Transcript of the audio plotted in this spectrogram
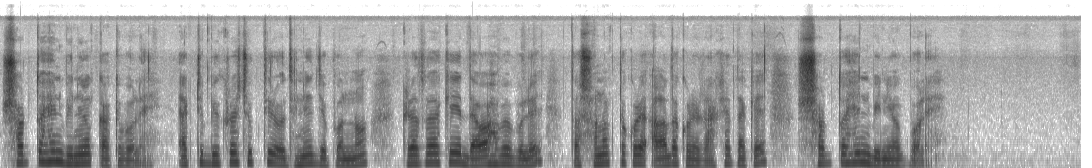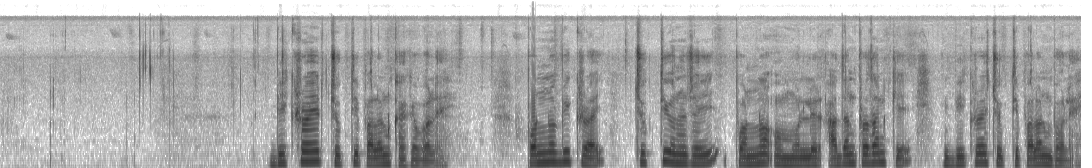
শর্তহীন বিনিয়োগ কাকে বলে? একটি বিক্রয় চুক্তির অধীনে যে পণ্য ক্রেতাকে দেওয়া হবে বলে তা শনাক্ত করে আলাদা করে রাখে তাকে শর্তহীন বিনিয়োগ বলে। বিক্রয়ের চুক্তি পালন কাকে বলে? পণ্য বিক্রয় চুক্তি অনুযায়ী পণ্য ও মূল্যের আদান প্রদানকে বিক্রয় চুক্তি পালন বলে।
